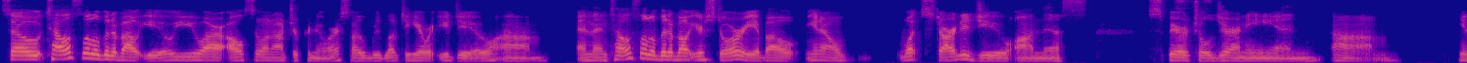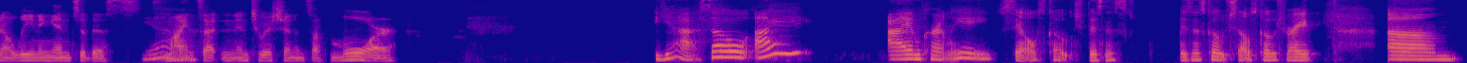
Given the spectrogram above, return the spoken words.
So tell us a little bit about you. You are also an entrepreneur, so we'd love to hear what you do. Um, and then tell us a little bit about your story about you know what started you on this spiritual journey and um you know leaning into this yeah. mindset and intuition and stuff more. Yeah. So i i am currently a sales coach business business coach sales coach right? Um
